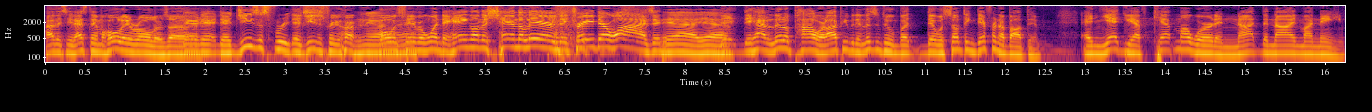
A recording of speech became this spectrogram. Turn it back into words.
how they say that's them holy rollers. Uh, they're, they're they're Jesus freaks. they're Jesus freak. Yeah, Bowen's yeah. favorite one. They hang on the chandeliers. They trade their wives, and Yeah, yeah. they, they had a little power. A lot of people didn't listen to them, but there was something different about them. And yet you have kept my word and not denied my name.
